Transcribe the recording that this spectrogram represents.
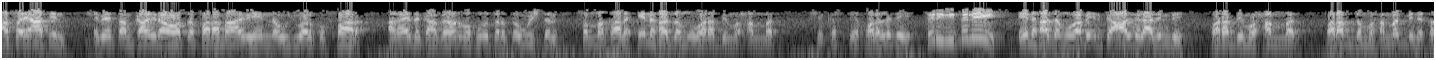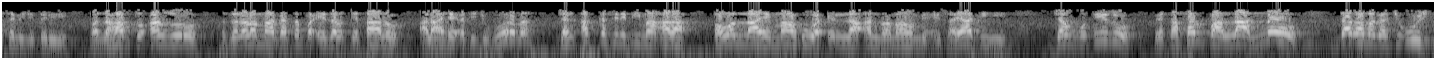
حصيات نبی اسلام کانی را واسه فرما بهن وجوه الكفار هغه د کافرانو مخونو تر ته وشتل ثم قال ان هزموا ورب محمد شکست خړل دي تری دي تلی ان هزموا وب انفعال دي لازم دي ورب محمد ورب د محمد من قسم جي تری دي فذهبت انظر زلل ما کته په اذل قتال على هيئه جغورما جن اکثر بما ارى فوالله ما هو الا ان رماهم بحصياته جنگ خو تیزو وی قسم په الله نو دغه مگر چې اوشت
